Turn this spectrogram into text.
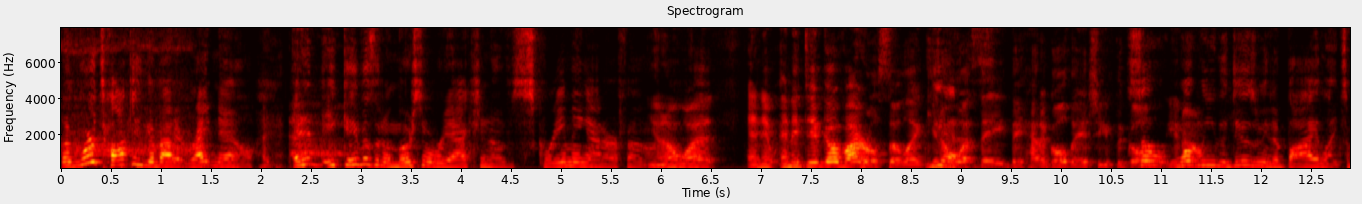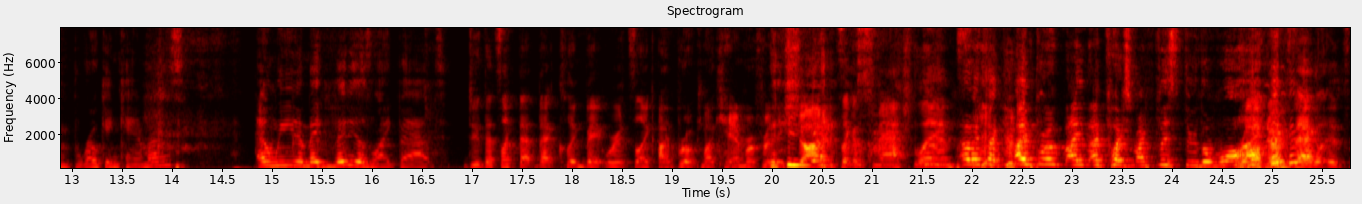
Like we're talking about it right now, and it, it gave us an emotional reaction of screaming at our phone. you know what? And it and it did go viral. So like, you know what? They they had a goal. They achieved the goal. So you what know? we need to do is we need to buy like some broken cameras, and we need to make videos like that. Dude, that's like that that clickbait where it's like, I broke my camera for this shot, and it's like a smashed lens. Oh, it's like I broke, I, I punched my fist through the wall. right? No, exactly. It's.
